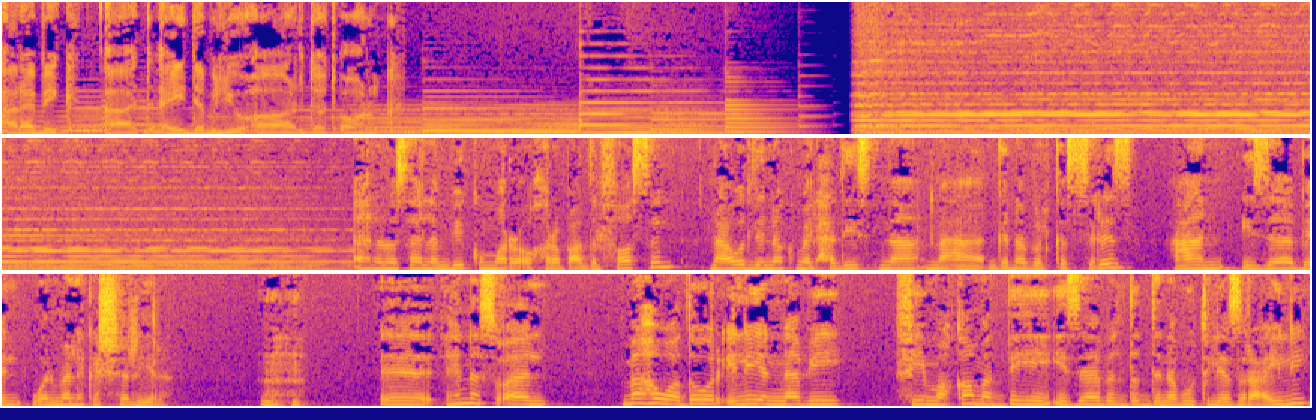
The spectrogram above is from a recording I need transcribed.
Arabic at awr.org أهلا وسهلا بكم مرة أخرى بعد الفاصل. نعود لنكمل حديثنا مع جناب الكسرز عن إيزابل والملكة الشريرة. آه، هنا سؤال ما هو دور إيليا النبي فيما قامت به إيزابل ضد نبوت اليزرعيلي؟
